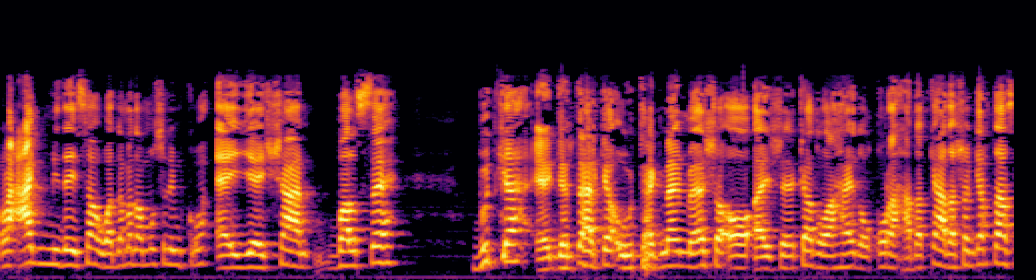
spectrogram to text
lacag midaysa waddamada muslimku ay yeeshaan balse budka ee gantaalka uu taagnay meesha oo ay sheekadu ahayd oo qura hadad ka hadasho gartaas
